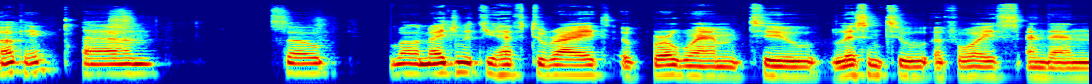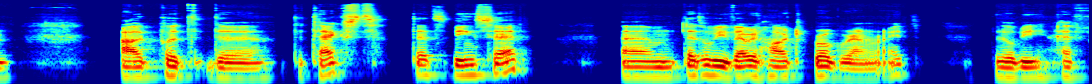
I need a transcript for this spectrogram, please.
Okay. Um, so, well, imagine that you have to write a program to listen to a voice and then output the the text that's being said. Um, that will be very hard to program, right? It will be have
